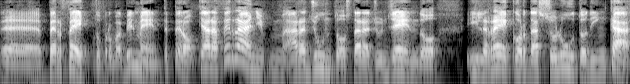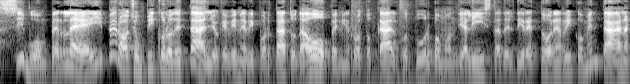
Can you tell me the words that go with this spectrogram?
eh, perfetto probabilmente, però Chiara Ferragni mm, ha raggiunto o sta raggiungendo il record assoluto di incassi, buon per lei, però c'è un piccolo dettaglio che viene riportato da Open, il rotocalco turbo mondialista del direttore Enrico Mentana,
